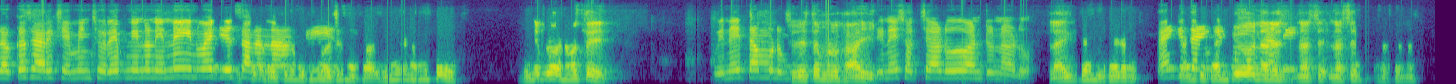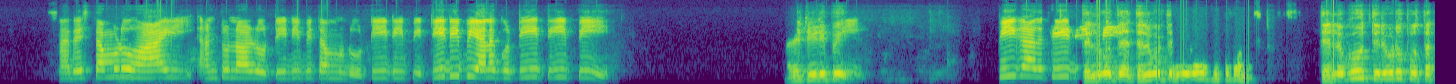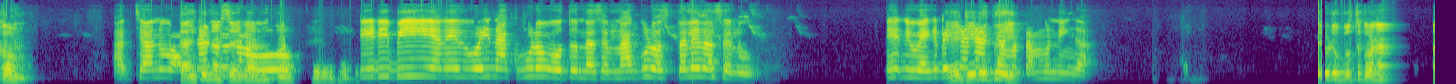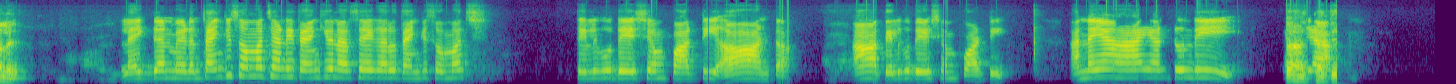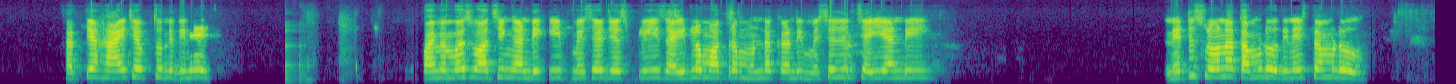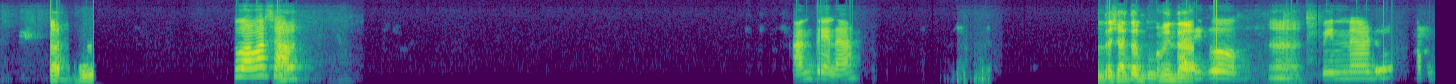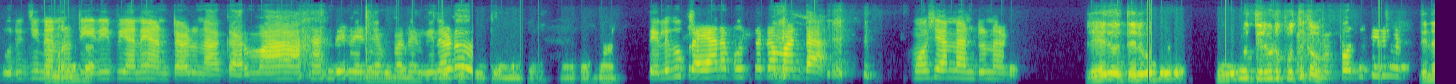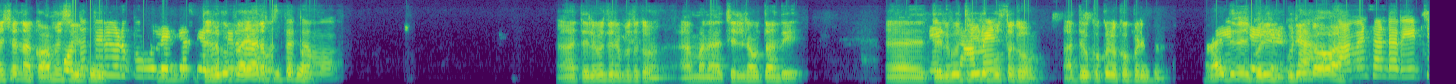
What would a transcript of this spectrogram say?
ఒక్కసారి క్షమించు. రేపు నిన్ను నిన్నే ఇన్వైట్ చేస్తానన్నా. వినయ్ నమస్తే. వినయ్ బ్రో నమస్తే. వినయ్ తమ్ముడు. సురేష్ తమ్ముడు హాయ్. దినేష్ వచ్చాడు అంటున్నాడు. లైక్ దమ్ మేడం నరేష్ తమ్ముడు హాయ్ అంటున్నాడు. టీడీపీ తమ్ముడు టీడీపీ టీడీపీ అనకు టీటీపీ. అదే టీడీపీ. పీ కాదు తెలుగు టీడీపీ. తె- తెలుగు తిరుగుడు పుస్తకం. తెలుగు తిరుగుడు పుస్తకం. టీడీపీ అనేది పోయి నాకు కూడా పోతుంది అసలు. నాకు కూడా వస్తలేదు అసలు. TDP? అంటావా తమ్ముడిని ఇంకా? పుస్తకం like done madam thank you so much అండి. Thank you Narsaiah garu. Thank you so much Telugu Desam party ఆ అంట. ఆ తెలుగుదేశం పార్టీ. అన్నయ్య హాయ్ అంటుంది. సత్య హాయ్ చెప్తుంది దినేష్. ఫైవ్ మెంబర్స్ వాచింగ్ అండి. కీప్ మెసేజెస్ ప్లీజ్ ఐడ్లో మాత్రం ఉండకండి. మెసేజ్లు చెయ్యండి. నెట్ స్లోనా తమ్ముడు దినేష్ తమ్ముడు. Two hours? అంతేనా? గోవిందా. విన్నాడు. గురుజీ నన్ను టీడీపీ అనే అంటాడు నా కర్మ అంటే నేను చెప్పలే. వినడు. తెలుగు ప్రయాణ పుస్తకం అంట మోషాన్ని అంటున్నాడు. లేదు తెలుగు తెలుగు తిరుగుడు పుస్తకం. పొద్దు తిరుగుడు దినేష్ అన్న కామెంట్స్ తిరుగుడు పువ్వు లెక్క తెలుగు ప్రయాణ. పుస్తకము. తెలుగు తిరుగు పుస్తకం. మన చెల్లి నవ్వుతాంది. తెలుగు త్రీడి comments- పుస్తకం. అది ఒక్కొక్కరు ఒక్కొక్కటి hi Dinesh good good evening బావా. కామెంట్స్ అంట రీడ్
